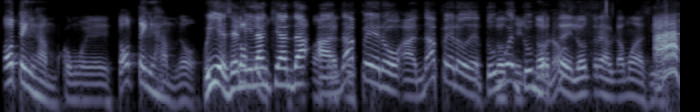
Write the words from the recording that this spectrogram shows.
Tottenham, como eh, Tottenham, no. uy, ese Tottenham, Milan que anda, anda, pero, anda, pero de tumbo en tumbo, norte ¿no? de Londres hablamos así. Ah,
